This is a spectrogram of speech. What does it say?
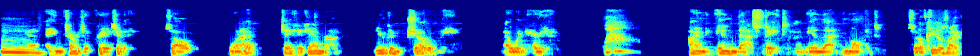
mm. in terms of creativity. So when I take a camera, you can shout at me. I wouldn't hear you. Wow. I'm in that state. I'm in that moment. So okay. it feels like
